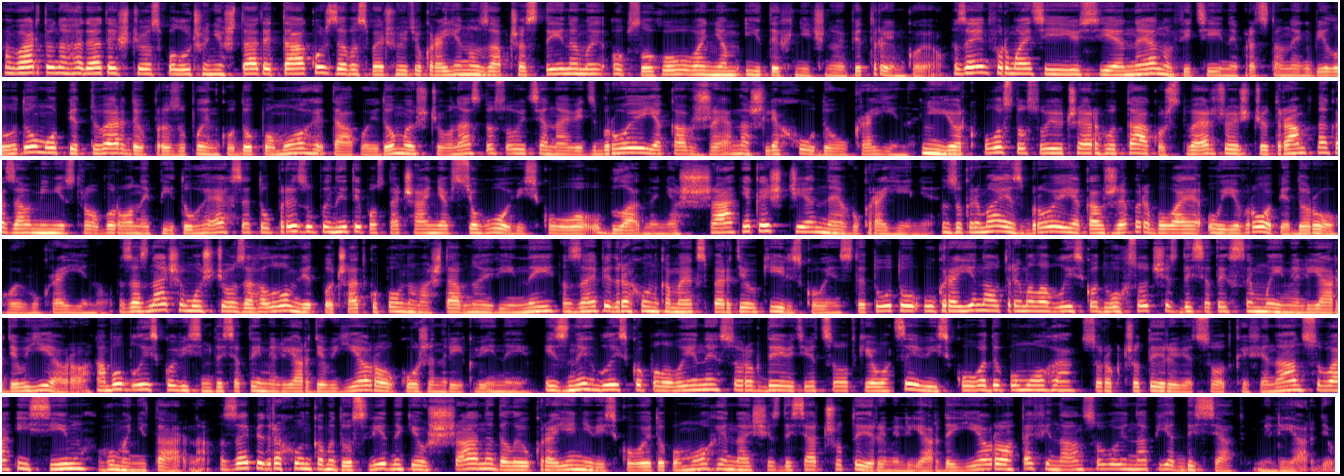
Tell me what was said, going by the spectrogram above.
Варто нагадати, що Сполучені Штати також забезпечують Україну запчастинами, обслуговуванням і технічною підтримкою. За інформацією CNN, офіційний представник Білого Дому підтвердив призупинку допомоги та повідомив, що вона стосується навіть зброї, яка вже на шляху до України. Нью-Йорк Пост у свою чергу також стверджує, що Трамп наказав міністру оборони Піту Гексету призупинити постачання всього військового обладнання США, яке ще не в Україні, зокрема і зброю, яка вже перебуває у Європі дорогою в Україну. Зазначимо, що загалом від початку повномасштабної війни, за підрахунками експертів Кільського інституту проєкту Україна отримала близько 267 мільярдів євро або близько 80 мільярдів євро кожен рік війни. Із них близько половини 49% – це військова допомога, 44% – фінансова і 7% – гуманітарна. За підрахунками дослідників, США надали Україні військової допомоги на 64 мільярди євро та фінансової на 50 мільярдів.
